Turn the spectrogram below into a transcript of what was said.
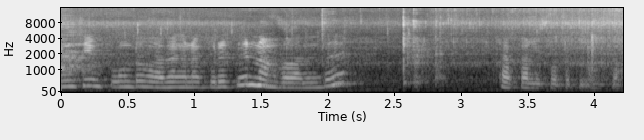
இஞ்சியும் பூண்டும் வதங்கின பிறகு நம்ம வந்து தக்காளி போட்டுக்கலாம்ப்பா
